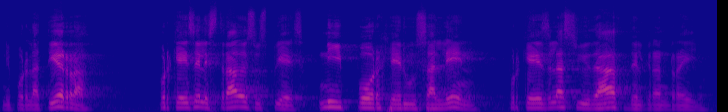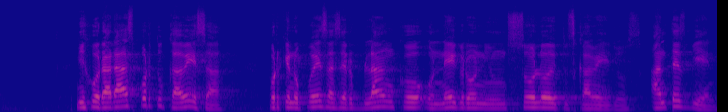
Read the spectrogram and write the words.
ni por la tierra, porque es el estrado de sus pies, ni por Jerusalén, porque es la ciudad del gran rey. Ni jurarás por tu cabeza, porque no puedes hacer blanco o negro ni un solo de tus cabellos. Antes bien,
